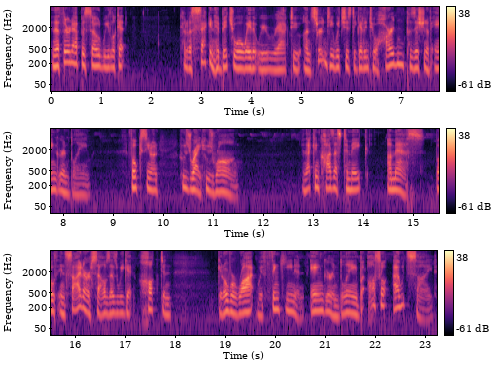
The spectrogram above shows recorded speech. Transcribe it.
In the third episode, we look at kind of a second habitual way that we react to uncertainty, which is to get into a hardened position of anger and blame, focusing on who's right, who's wrong. And that can cause us to make a mess, both inside ourselves as we get hooked and get overwrought with thinking and anger and blame, but also outside.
